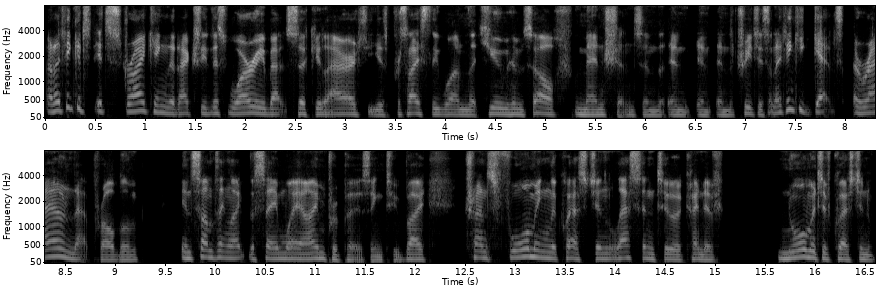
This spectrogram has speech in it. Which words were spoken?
And I think it's it's striking that actually this worry about circularity is precisely one that Hume himself mentions in the in, in, in the treatise. And I think he gets around that problem in something like the same way I'm proposing to, by transforming the question less into a kind of normative question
